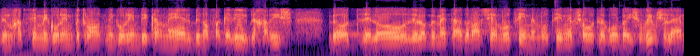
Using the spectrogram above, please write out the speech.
ומחפשים מגורים, פתרונות מגורים בכרמיאל, בנוף הגליל, בחריש, בעוד זה לא, זה לא באמת הדבר שהם רוצים, הם רוצים אפשרות לגור ביישובים שלהם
